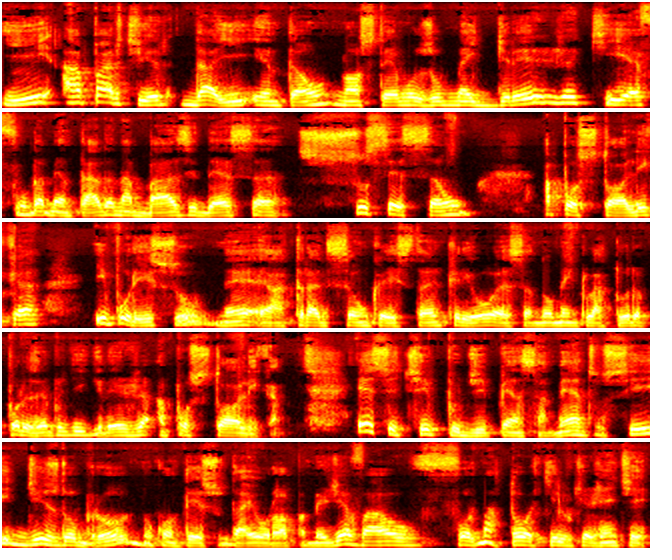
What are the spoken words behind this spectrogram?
e a partir daí, então, nós temos uma igreja que é fundamentada na base dessa sucessão apostólica e por isso, né, a tradição cristã criou essa nomenclatura, por exemplo, de igreja apostólica. Esse tipo de pensamento se desdobrou no contexto da Europa medieval, formatou aquilo que a gente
